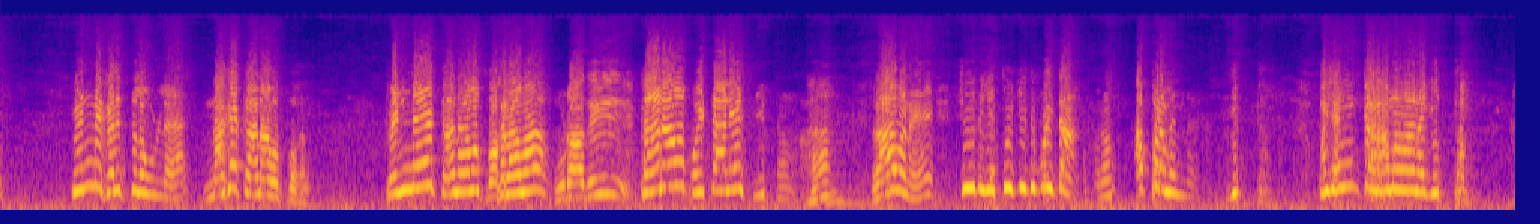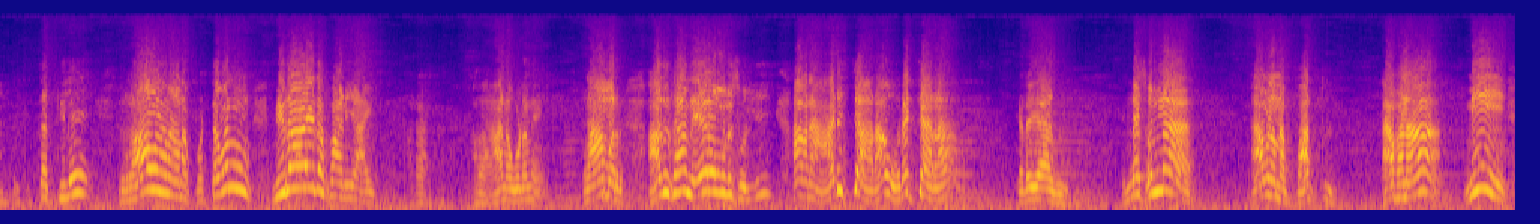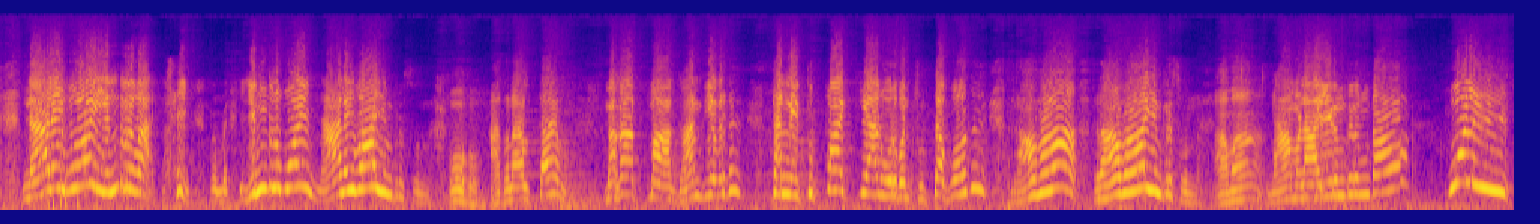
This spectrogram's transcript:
பெண்ணு கழுத்துல உள்ள நகை காணாம போகலாம் பெண்ணே காணாம போகலாமா? கூடாது. காணாம போயிட்டாலே சீதா. ராவணே சீதையை தூக்கிட்டு போயிட்டான். அப்புறம்? என்ன? யுத்தம். பயங்கரமான யுத்தம். அந்த யுத்தத்திலே ராவணனானப்பட்டவன் நிராயுத பாணி ஆயிட்டான் அவன் ஆன உடனே ராமர் அதுதான் நேரம்னு சொல்லி அவனை அடிச்சாரா உதைச்சாரா? கிடையாது. என்ன சொன்ன? ராவணனை பார்த்து ராவணா நீ நாளை போய் இன்று வா. இன்று போய் நாளை வா என்று சொன்னார். ஓஹோ. அதனால்தான் மகாத்மா காந்தி அவர்கள் தன்னை துப்பாக்கியால் ஒருவன் சுட்ட போது ராமா ராமா என்று சொன்னார். ஆமா. நாமளா இருந்திருந்தா போலீஸ்!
